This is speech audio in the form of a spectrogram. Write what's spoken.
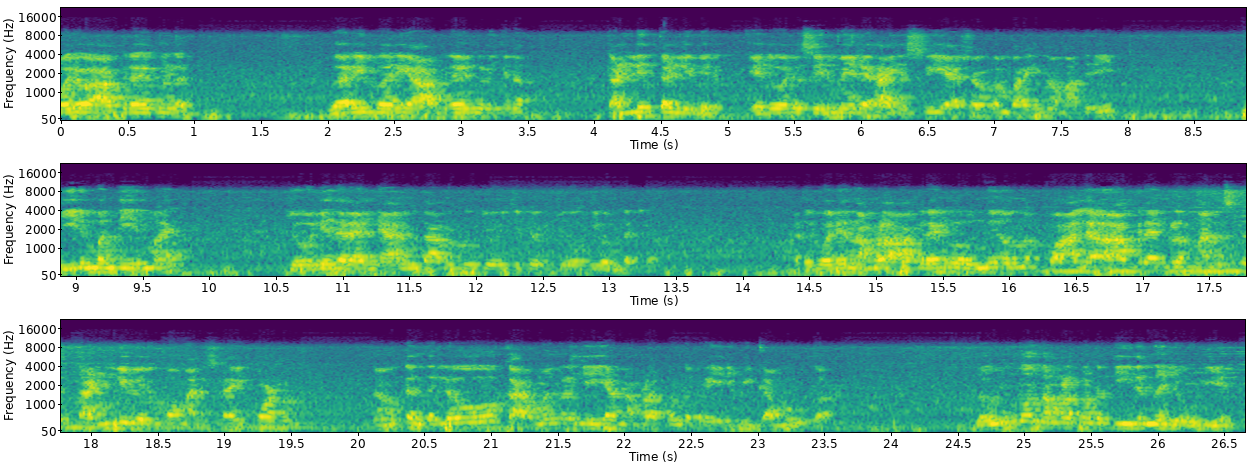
ഓരോ ആഗ്രഹങ്ങൾ വേറെയും വേറെയും ആഗ്രഹങ്ങൾ ഇങ്ങനെ തള്ളിത്തള്ളി വരും. ഏതോ ഒരു സിനിമയിൽ ഹരിശ്രീ അശോകം പറയുന്ന മാതിരി തീരുമ്പം തീരുമാൻ ജോലി തരാൻ ഞാനെന്താണെന്ന് ചോദിച്ചിട്ട് ഒരു ചോദ്യം ഉണ്ടല്ലോ അതുപോലെ നമ്മൾ ആഗ്രഹങ്ങൾ ഒന്നിനൊന്ന് പല ആഗ്രഹങ്ങളും മനസ്സിൽ തള്ളി വരുമ്പോൾ മനസ്സിലായിക്കോളണം. നമുക്ക് എന്തെല്ലോ കർമ്മങ്ങൾ ചെയ്യാൻ നമ്മളെ കൊണ്ട് പ്രേരിപ്പിക്കാൻ പോവുക. ഇതൊന്നും നമ്മളെ കൊണ്ട് തീരുന്ന ജോലിയല്ല.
